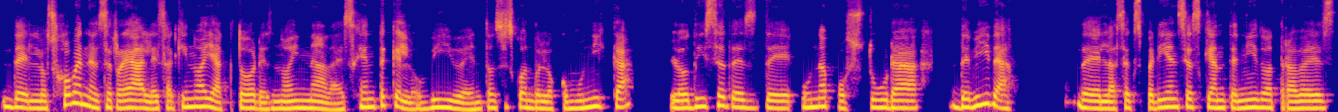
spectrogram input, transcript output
de los jóvenes reales, aquí no hay actores, no hay nada, es gente que lo vive. Entonces, cuando lo comunica, lo dice desde una postura de vida, de las experiencias que han tenido a través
